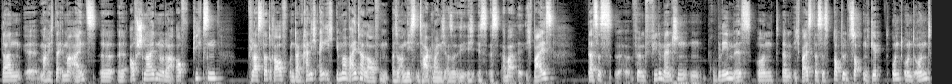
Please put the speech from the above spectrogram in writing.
dann äh, mache ich da immer eins, äh, äh aufschneiden oder aufpieksen Pflaster drauf und dann kann ich eigentlich immer weiterlaufen. Also am nächsten Tag meine ich. Also ich, ist, ist, aber ich weiß, dass es äh, für viele Menschen ein Problem ist und ähm, ich weiß, dass es Doppelsocken gibt und, und, und.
